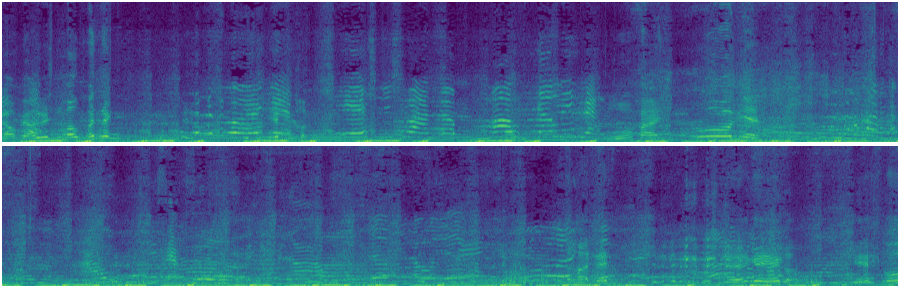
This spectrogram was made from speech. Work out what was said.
Cô- Fel vet vi med offentlig for et sende vel og bik med nam. Ja, wir müssen mal bitte. Opa, oke. Hadi. Oke, oke. Keko.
